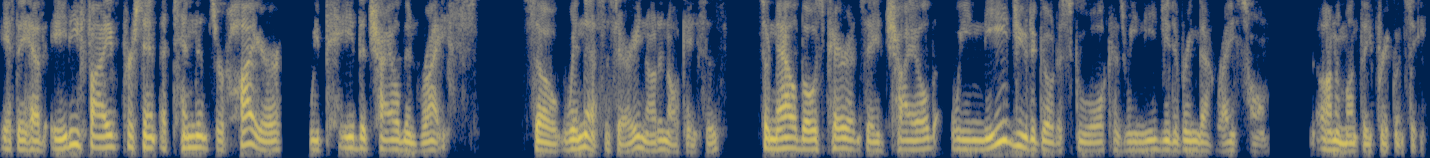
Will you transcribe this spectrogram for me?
if they have 85% attendance or higher, we pay the child in rice. So when necessary, not in all cases. So now those parents say, child, we need you to go to school because we need you to bring that rice home on a monthly frequency.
